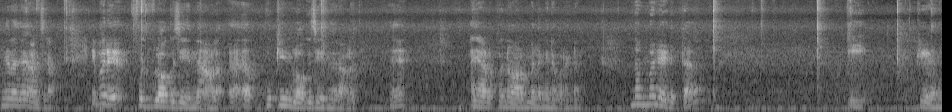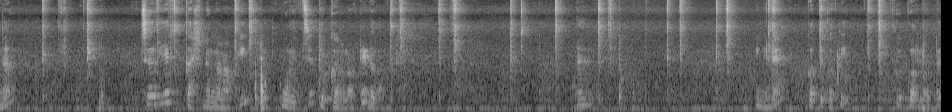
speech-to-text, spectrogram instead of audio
ഇങ്ങനെ ഞാൻ കാണിച്ചു തരാം ഇപ്പോൾ ഒരു ഫുഡ് വ്ളോഗ് ചെയ്യുന്ന ആൾ കുക്കിംഗ് വ്ളോഗ് ചെയ്യുന്ന ഒരാൾ ഏഹ് അയാളിപ്പോൾ നോർമൽ എങ്ങനെ പറയണ്ട? നമ്മളെടുത്ത ഈ കിഴങ്ങ് ചെറിയ കഷ്ണങ്ങളാക്കി മുറിച്ച് കുക്കറിലോട്ട് ഇടുക? ഇങ്ങനെ കൊത്തി കൊത്തി കുക്കറിലോട്ട്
